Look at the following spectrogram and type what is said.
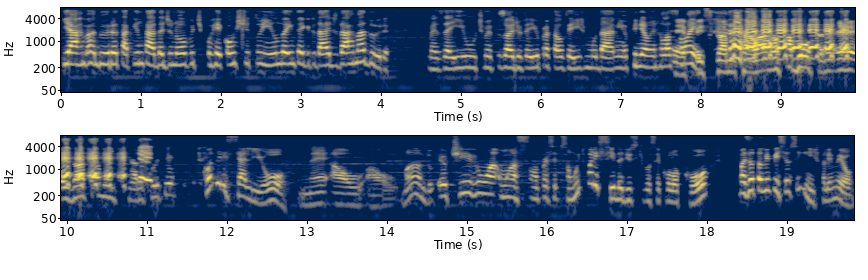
e a armadura tá pintada de novo, tipo, reconstituindo a integridade da armadura. Mas aí o último episódio veio para talvez mudar a minha opinião em relação é, a isso. Pra me calar a nossa boca, né? É, exatamente, cara. Porque quando ele se aliou né, ao, ao mando, eu tive uma, uma, uma, percepção muito parecida disso que você colocou, mas eu também pensei o seguinte: falei, meu,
